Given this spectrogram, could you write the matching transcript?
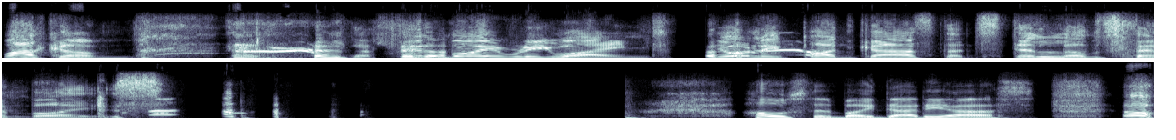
Welcome to the Femboy Rewind, the only podcast that still loves femboys. Hosted by Daddy Ass. Oh,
